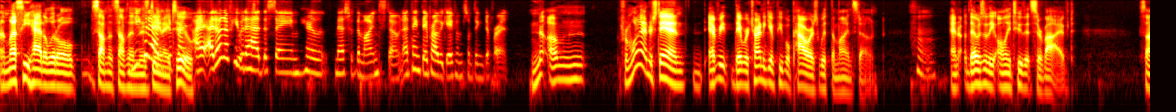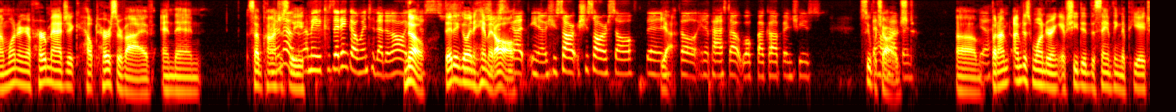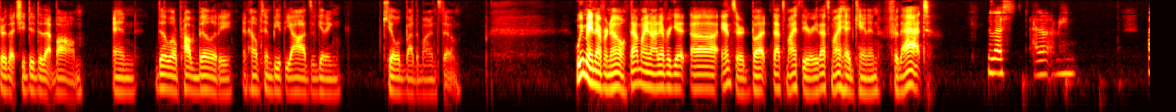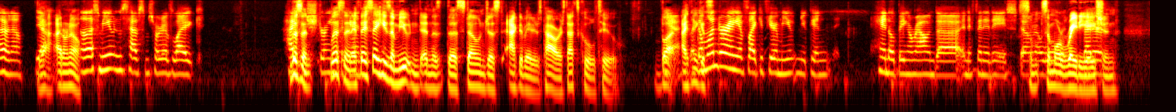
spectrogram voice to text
unless he had a little something something He in his DNA too. I, I don't know if he would have had the same here mess with the Mind Stone. I think they probably gave him something different. No, um, from what I understand, every they were trying to give people powers with the Mind Stone, Hmm. and those are the only two that survived. So I'm wondering if her magic helped her survive, and then I subconsciously, know. I mean, because they didn't go into that at all. No, just- they didn't go into him at all. got- you know, she saw she saw herself, then Yeah. fell, you know, passed out, woke back up, and she's supercharged. Um, Yeah. But I'm I'm just wondering if she did the same thing to Pietro that she did to that bomb, and did a little probability and helped him beat the odds of getting killed by the Mind Stone. We may never know. That might not ever get uh, answered, but that's my theory. That's my head canon for that. unless I don't. I mean, I don't know. Yeah, Yeah. I don't know. Unless mutants have some sort of like. listen, strength listen. If they say he's a mutant and the the stone just activated his powers, that's cool too. But Yeah, I like, think I'm it's wondering if like if you're a mutant, you can handle being around uh, an Infinity Stone. some a some more bit better. radiation.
